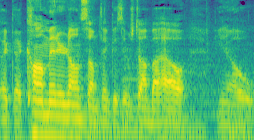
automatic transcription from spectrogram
I, I commented on something because they was talking about how you know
